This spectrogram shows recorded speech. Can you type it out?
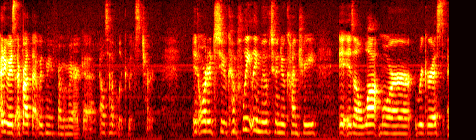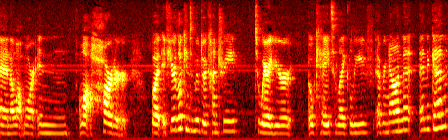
Anyways, I brought that with me from America. I also have a liquids chart. In order to completely move to a new country, it is a lot more rigorous and a lot more in a lot harder. But if you're looking to move to a country to where you're okay to like leave every now and, and again,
